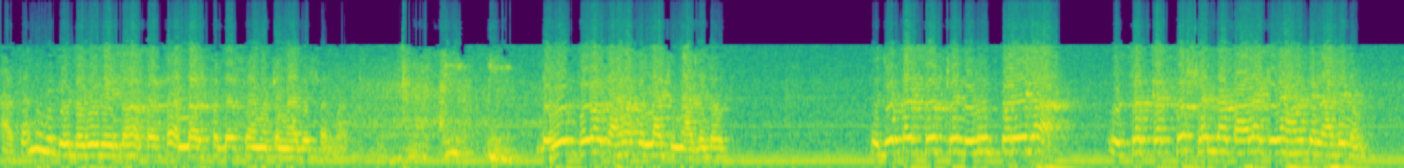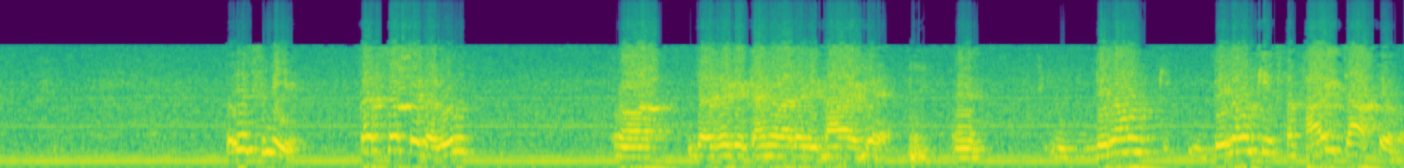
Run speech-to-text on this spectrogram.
آتا نا مجھے ضرور دیتا کرتا اللہ صدر سے احمد نازل فرما ضرور پڑھو تو احمد اللہ کی نازل ہوگی۔ تو جو کر سوچ کے ضرور پڑے گا، اس سب کر سوچ سے اللہ تعالیٰ کی رحمت نازل ہوں۔ تو اس لیے کر سوچ کے ضرور جیسے کہ کہنے والے نے کہا ہے کہ دلوں دلوں کی صفائی چاہتے ہو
